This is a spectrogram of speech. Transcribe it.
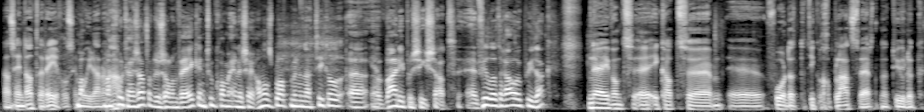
dan zijn dat de regels. En maar, moet je daar maar goed, hij zat er dus al een week... en toen kwam NRC Handelsblad met een artikel uh, ja. waar hij precies zat. En viel dat rauw op uw dak? Nee, want uh, ik had uh, voordat het artikel geplaatst werd natuurlijk...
